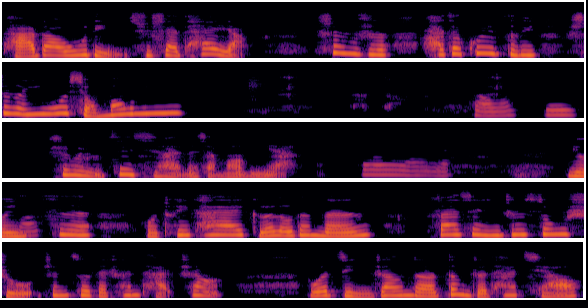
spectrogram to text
爬到屋顶去晒太阳，甚至还在柜子里生了一窝小猫咪。小猫咪是不是你最喜欢的小猫咪呀？嗯，有一次，我推开阁楼的门，发现一只松鼠正坐在窗台上。我紧张地瞪着它瞧，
